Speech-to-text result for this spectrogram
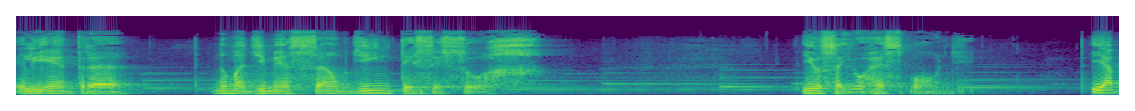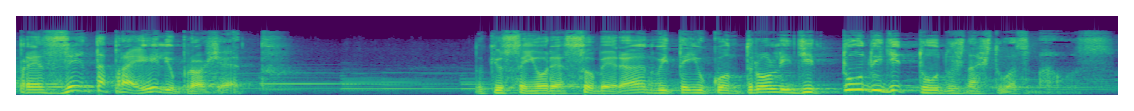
ele entra numa dimensão de intercessor. E o Senhor responde e apresenta para ele o projeto do que o Senhor é soberano e tem o controle de tudo e de todos nas tuas mãos.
